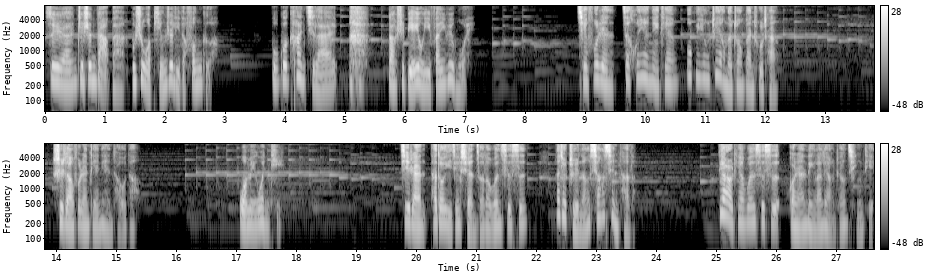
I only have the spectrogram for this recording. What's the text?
虽然这身打扮不是我平日里的风格，不过看起来 倒是别有一番韵味。请夫人在婚宴那天务必用这样的装扮出场。”市长夫人点点头道：“我没问题。”既然他都已经选择了温思思，那就只能相信他了。第二天，温思思果然领了两张请帖，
